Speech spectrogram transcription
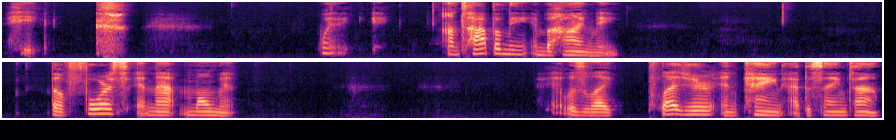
he, when on top of me and behind me, the force in that moment, it was like pleasure and pain at the same time.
